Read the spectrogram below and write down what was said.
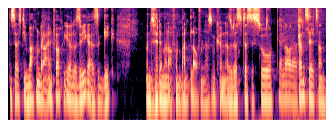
Das heißt, die machen da einfach ihr Las Vegas-Gig und das hätte man auch vom Band laufen lassen können. Also das, das ist so Genau das. ganz seltsam.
